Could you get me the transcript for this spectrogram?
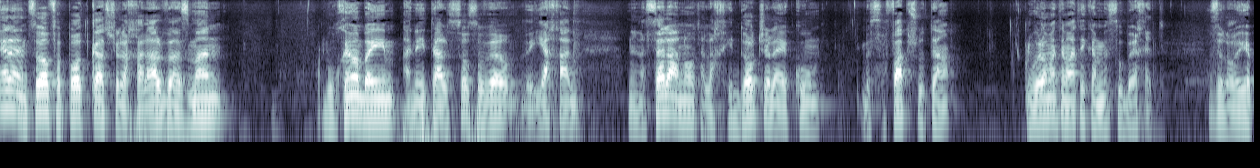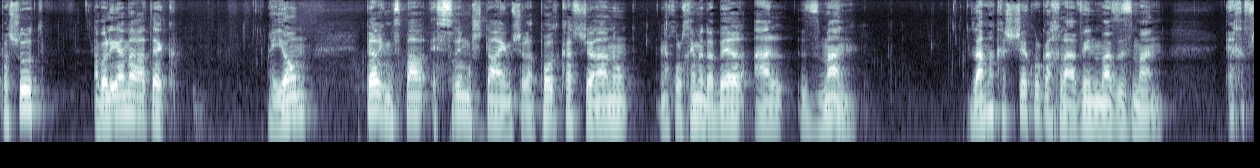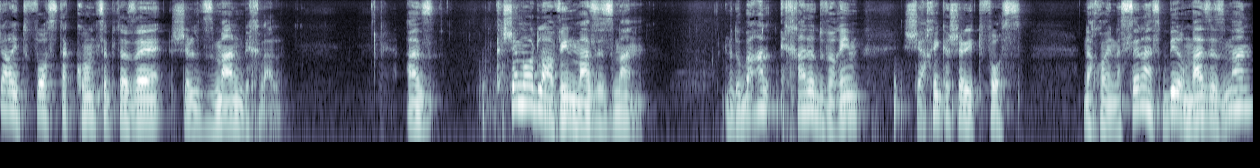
אלה אינסוף, הפודקאסט של החלל והזמן. ברוכים הבאים, אני טל סוסובר, ויחד ננסה לענות על החידות של היקום בשפה פשוטה ולא מתמטיקה מסובכת. זה לא יהיה פשוט, אבל יהיה מרתק. היום, פרק מספר 22 של הפודקאסט שלנו, אנחנו הולכים לדבר על זמן. למה קשה כל כך להבין מה זה זמן? איך אפשר לתפוס את הקונספט הזה של זמן בכלל? אז קשה מאוד להבין מה זה זמן. מדובר על אחד הדברים שהכי קשה לתפוס. אנחנו ננסה להסביר מה זה זמן,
